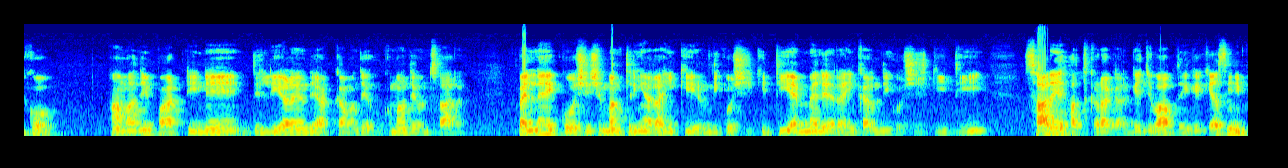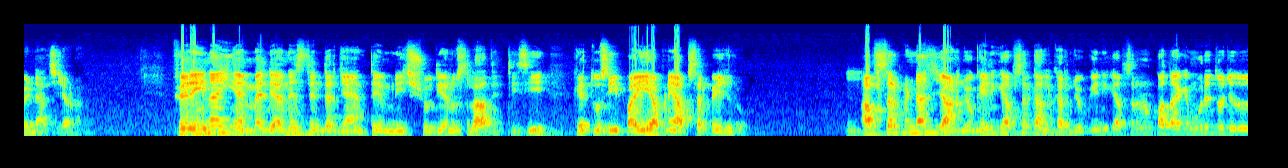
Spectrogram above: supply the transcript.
ਦੇਖੋ, ਆਮ ਆਦਮੀ ਪਾਰਟੀ ਨੇ ਦਿੱਲੀ ਵਾਲਿਆਂ ਦੇ ਆਕਾਵਾਂ ਦੇ ਹੁਕਮਾਂ ਦੇ ਅਨੁਸਾਰ ਪਹਿਲਾਂ ਇਹ ਕੋਸ਼ਿਸ਼ ਮੰਤਰੀਆਂ ਰਾਹੀਂ ਕਰਨ ਦੀ ਕੋਸ਼ਿਸ਼ ਕੀਤੀ ਐਮਐਲਏ ਰਾਹੀਂ ਕਰਨ ਦੀ ਕੋਸ਼ਿਸ਼ ਕੀਤੀ, ਸਾਰੇ ਹੱਥ ਖੜਾ ਕਰਕੇ ਜਵਾਬ ਦੇ ਗਏ ਕਿ ਅਸੀਂ ਨਹੀਂ ਪਿੰਡਾਂ 'ਚ ਜਾਣਾ। ਫਿਰ ਇਹਨਾਂ ਹੀ ਐਮਐਲਏ ਨੇ ਸਤਿੰਦਰ ਜੈਨ ਤੇ ਮਨੀਸ਼ ਸੋਧੀਆ ਨੂੰ ਸਲਾਹ ਦਿੱਤੀ ਸੀ ਕਿ ਤੁਸੀਂ ਭਾਈ ਆਪਣੇ ਅਫਸਰ ਭੇਜ ਲਓ ਅਫਸਰ ਪਿੰਡਾਂ 'ਚ ਜਾਣ ਜੋਗੇ ਨਹੀਂ ਕਿ ਅਫਸਰ ਗੱਲ ਕਰਨ ਜੋਗੇ ਨਹੀਂ ਕਿ ਅਫਸਰਾਂ ਨੂੰ ਪਤਾ ਕਿ ਮੂਹਰੇ ਤੋਂ ਜਦੋਂ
